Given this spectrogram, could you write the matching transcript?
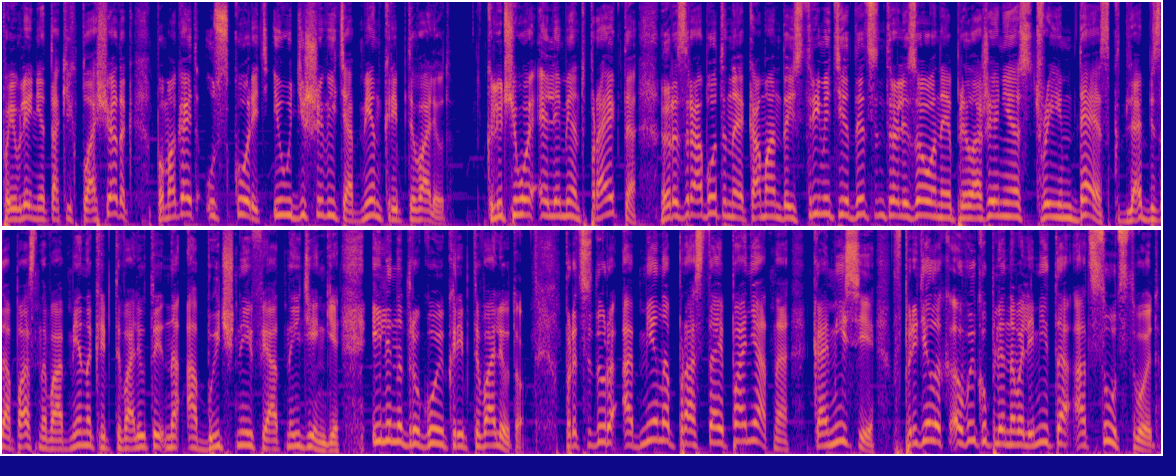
Появление таких площадок помогает ускорить и удешевить обмен криптовалют. Ключевой элемент проекта — разработанное командой Streamity децентрализованное приложение Stream Desk для безопасного обмена криптовалюты на обычные фиатные деньги или на другую криптовалюту. Процедура обмена проста и понятна. Комиссии в пределах выкупленного лимита отсутствуют.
